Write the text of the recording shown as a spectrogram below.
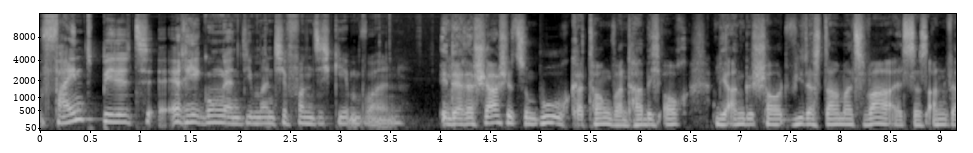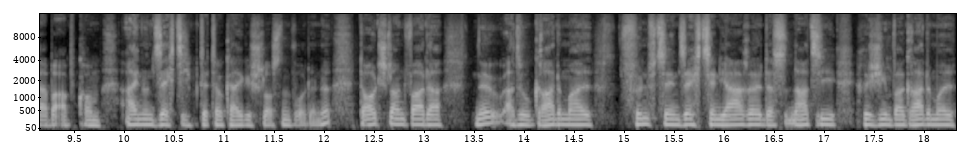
Feindbilderregungen, die manche von sich geben wollen. In der Recherche zum Buch Kartonwand habe ich auch mir angeschaut, wie das damals war, als das Anwerbeabkommen 61 mit der Türkei geschlossen wurde. Ne? Deutschland war da, ne, also gerade mal 15, 16 Jahre, das Nazi-Regime war gerade mal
